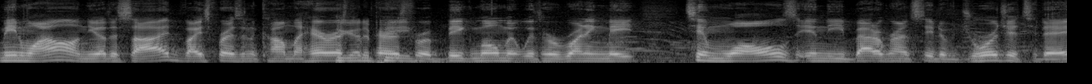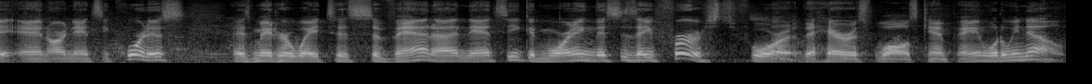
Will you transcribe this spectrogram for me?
Meanwhile, on the other side, Vice President Kamala Harris prepares pee. for a big moment with her running mate Tim Walz in the battleground state of Georgia today. And our Nancy Cordes has made her way to Savannah. Nancy, good morning. This is a first for the Harris Walz campaign. What do we know?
